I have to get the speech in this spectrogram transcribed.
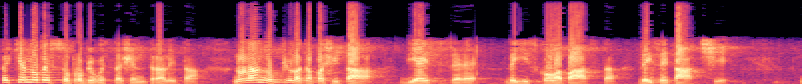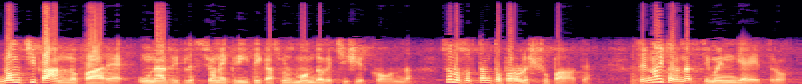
perché hanno perso proprio questa centralità, non hanno più la capacità di essere degli scolapasta, dei setacci, non ci fanno fare una riflessione critica sul mondo che ci circonda, sono soltanto parole sciupate. Se noi tornassimo indietro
